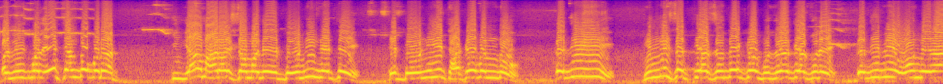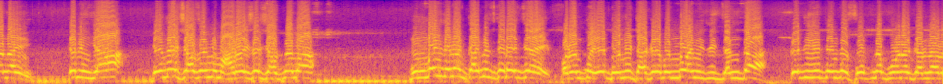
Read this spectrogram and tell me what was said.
पण मी तुम्हाला एक सांगतो परत की या महाराष्ट्रामध्ये दोन्ही नेते हे दोन्ही ठाकरे बंधू कधीही हिंदी सत्य असू दे किंवा गुजराती असू दे कधी बी होऊन देणार नाही. कारण या केंद्र शासन महाराष्ट्र शासनाला मुंबई त्यांना काबीज करायचे आहे. परंतु हे दोन्ही ठाकरे बंधू आणि इथली जनता कधीही त्यांचं स्वप्न पूर्ण करणार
